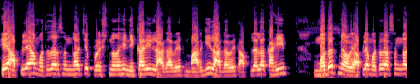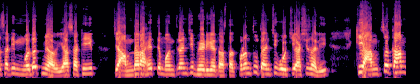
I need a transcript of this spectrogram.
हे आपल्या मतदारसंघाचे प्रश्न हे निकाली लागावेत मार्गी लागावेत आपल्याला काही मदत मिळावी आपल्या मतदारसंघासाठी मदत मिळावी यासाठी जे आमदार आहेत ते मंत्र्यांची भेट घेत असतात. परंतु त्यांची गोची अशी झाली की आमचं काम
